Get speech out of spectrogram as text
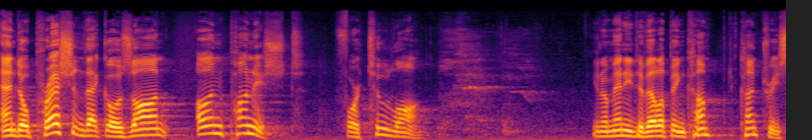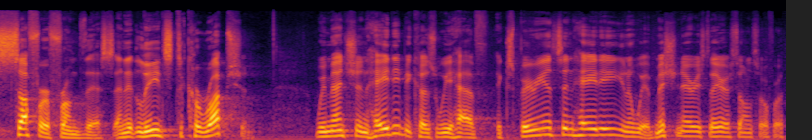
and oppression that goes on unpunished for too long. You know, many developing countries suffer from this and it leads to corruption. We mention Haiti because we have experience in Haiti, you know, we have missionaries there, so on and so forth.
